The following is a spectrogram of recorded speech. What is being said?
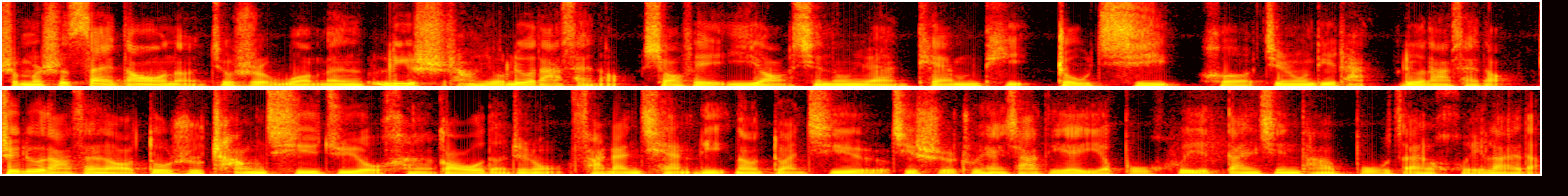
什么是赛道呢？就是我们历史上有六大赛道：消费、医药、新能源、TMT、周期和金融地产六大赛道。这六大赛道都是长期具有很高的这种发展潜力。那短期即使出现下跌，也不会担心它不再回来的。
